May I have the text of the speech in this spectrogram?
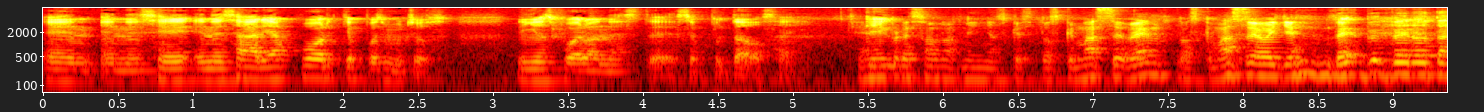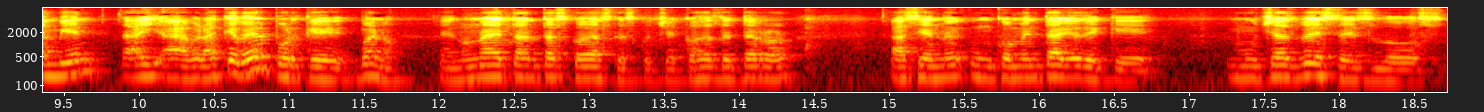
en, en ese en esa área porque pues muchos niños fueron este sepultados ahí. Siempre son los niños que los que más se ven, los que más se oyen. Pe- pe- Pero también hay, habrá que ver porque, bueno, en una de tantas cosas que escuché, cosas de terror, hacían un comentario de que muchas veces los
